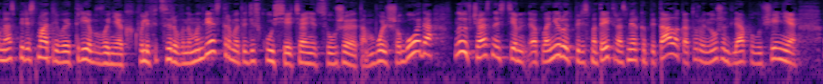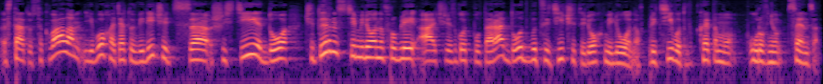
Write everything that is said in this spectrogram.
у нас пересматривает требования к квалифицированным инвесторам. Эта дискуссия тянется уже там больше года. Ну и в частности э, планирует пересмотреть размер капитала, который нужен для получения статуса квала. Его хотят увеличить с 6 до 14 миллионов рублей, а через год-полтора до 24 миллионов. Прийти вот к этому уровню ценза.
